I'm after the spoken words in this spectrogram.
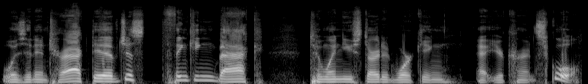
Was it interactive? Just thinking back to when you started working at your current school.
